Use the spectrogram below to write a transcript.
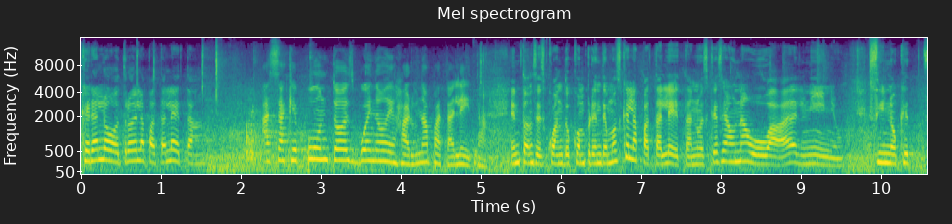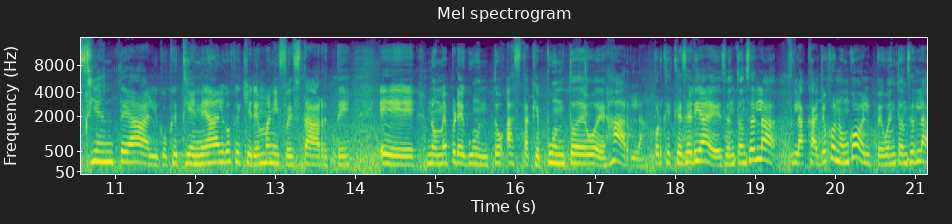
¿Qué era lo otro de la pataleta? ¿Hasta qué punto es bueno dejar una pataleta? Entonces, cuando comprendemos que la pataleta no es que sea una bobada del niño, sino que siente algo, que tiene algo que quiere manifestarte, eh, no me pregunto hasta qué punto debo dejarla. Porque ¿qué sería eso? Entonces la, la callo con un golpe o entonces la,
